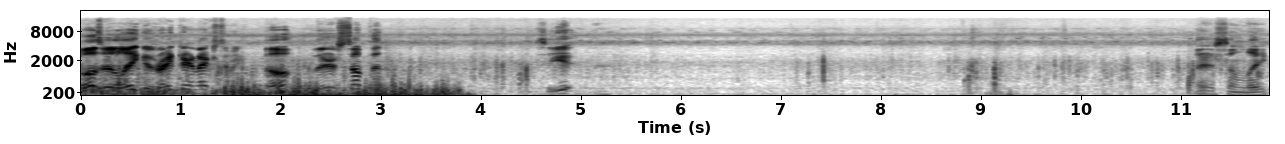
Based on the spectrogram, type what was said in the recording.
The lake is right there next to me. Oh, there's something. See it? There's some lake.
